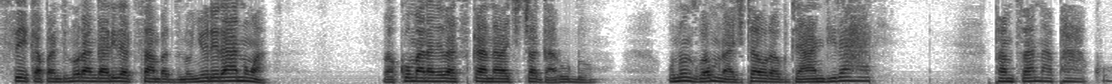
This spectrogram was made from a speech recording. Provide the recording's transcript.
ndinomboseka pandinorangarira tsamba dzinonyoreranwa vakomana nevasikana vachitsvaga rudo. Unonzwa munhu achitaura kuti handirari pamusana pako.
